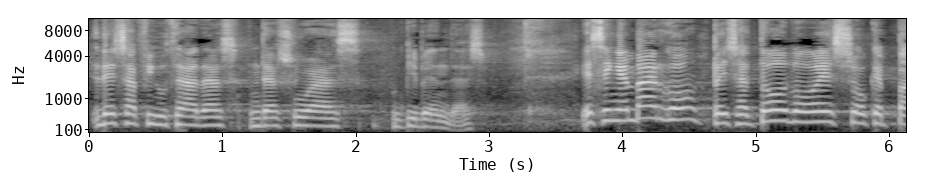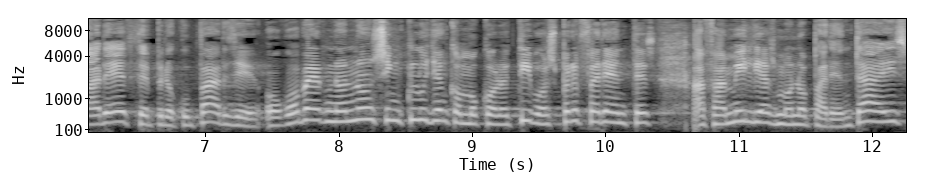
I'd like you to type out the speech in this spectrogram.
desafiuzadas das súas vivendas. E, sin embargo, pese a todo eso que parece preocuparlle o goberno, non se incluyen como colectivos preferentes a familias monoparentais,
